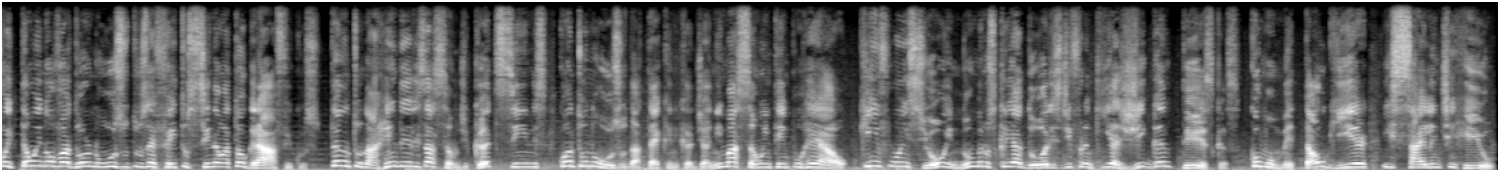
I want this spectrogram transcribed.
foi tão inovador no uso dos efeitos cinematográficos, tanto na renderização de cutscenes, quanto no uso da técnica de animação em tempo real, que influenciou inúmeros criadores de franquias gigantescas, como Metal Gear e Silent Hill.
